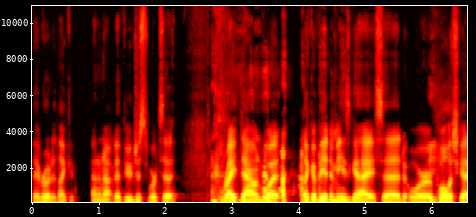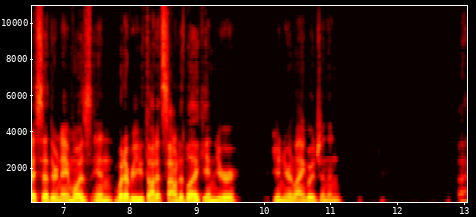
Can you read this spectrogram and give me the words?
they wrote it. Like I don't know if you just were to write down what like a Vietnamese guy said or a Polish guy said their name was in whatever you thought it sounded like in your in your language, and then uh,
